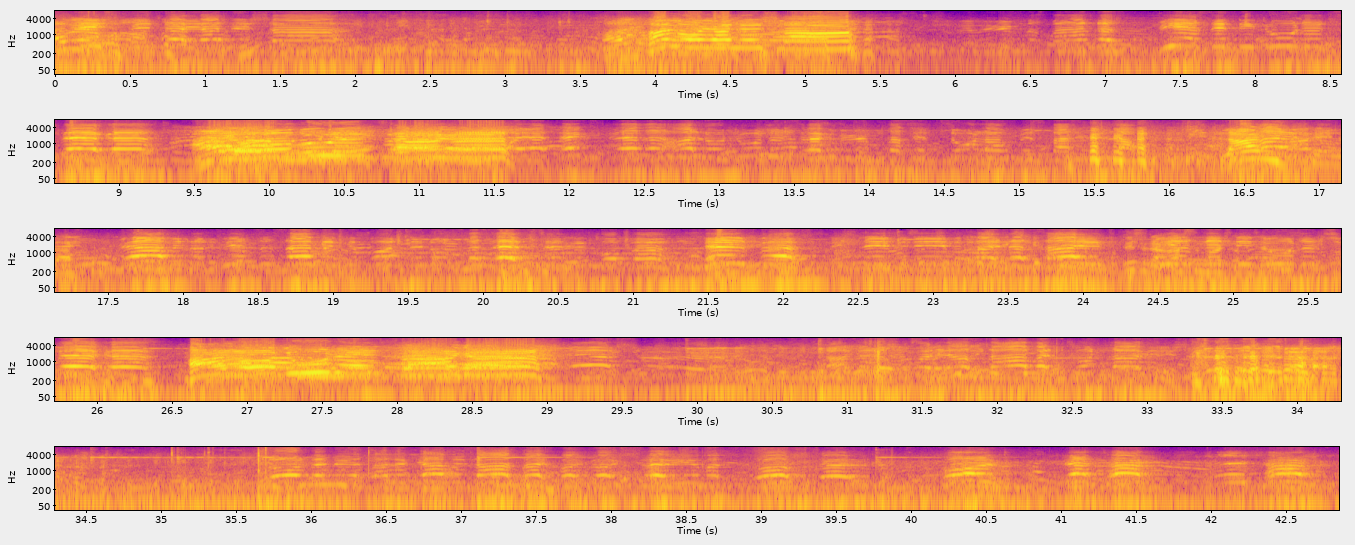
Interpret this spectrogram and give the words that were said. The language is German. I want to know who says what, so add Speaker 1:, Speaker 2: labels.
Speaker 1: Ich bin der Janischa.
Speaker 2: Hallo Janischa!
Speaker 1: Wir üben das mal anders. Wir sind die Dudelsberge.
Speaker 2: Hallo Nudelsberge!
Speaker 1: Euer Text wäre Hallo Dudelsberge. Wir üben das jetzt so lang, bis das klappt.
Speaker 2: Lang,
Speaker 1: Also. Wir haben uns hier zusammengefunden in unserer Selbsthilfegruppe. Hilfe! Ich lebe neben meiner Zeit. Wir sind die Dudelsberge.
Speaker 2: Hallo Nudelsberge!
Speaker 1: Sehr schön. Da haben wir doch schon mal die erste Arbeitsgrundlage geschaffen. So, und wenn ihr jetzt alle gerne da seid, wollt ihr euch schnell jemanden vorstellen. Und der Tag, ich hab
